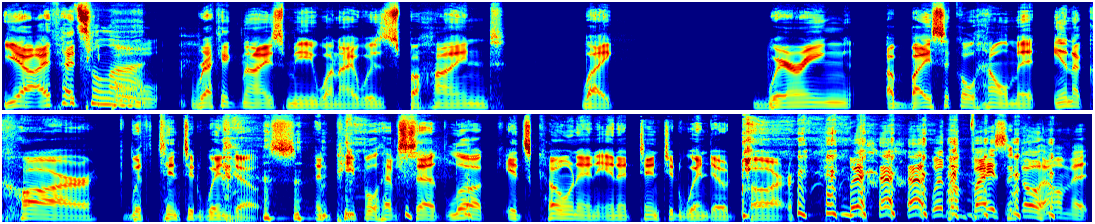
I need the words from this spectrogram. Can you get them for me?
Yeah, I've had It's people recognize me when I was behind, like wearing a bicycle helmet in a car with tinted windows. and people have said, look, it's Conan in a tinted windowed car with a bicycle helmet.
